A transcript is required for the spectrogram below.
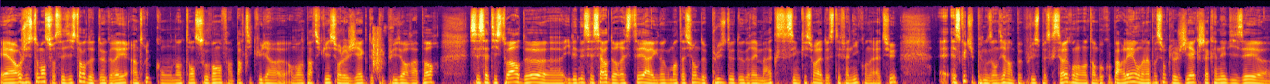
Et alors justement sur ces histoires de degrés, un truc qu'on entend souvent, enfin particulier, en particulier sur le GIEC depuis plusieurs rapports, c'est cette histoire de, euh, il est nécessaire de rester à une augmentation de plus de degrés max. C'est une question là de Stéphanie qu'on a là-dessus. Est-ce que tu peux nous en dire un peu plus? Parce que c'est vrai qu'on en entend beaucoup parler. On a l'impression que le GIEC chaque année disait. Euh,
